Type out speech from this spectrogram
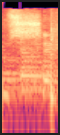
I'm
